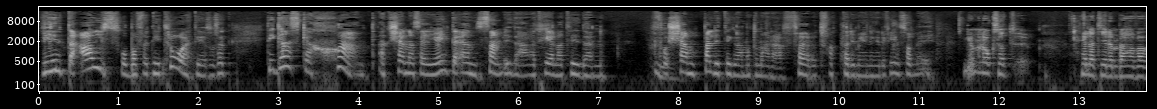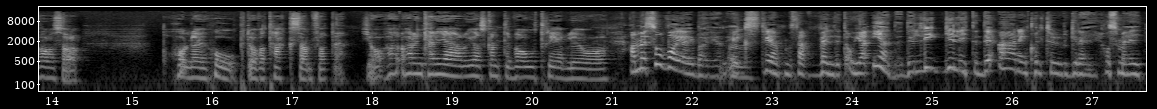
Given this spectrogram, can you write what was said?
vi är inte alls så bara för att ni tror att det är så. så det är ganska skönt att känna sig, jag är inte ensam i det här att hela tiden få kämpa lite grann mot de här förutfattade meningar det finns om mig. Ja men också att hela tiden behöva vara så hålla ihop då och vara tacksam för att jag har, en karriär och jag ska inte vara otrevlig och Ja men så var jag i början. Extremt så här, väldigt, och jag är det. Det ligger lite, det är en kulturgrej hos mig.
